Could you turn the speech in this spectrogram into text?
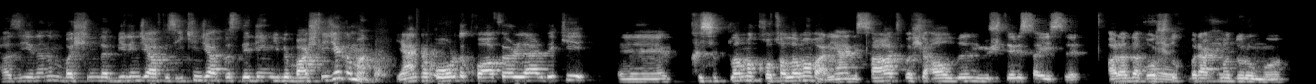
Haziran'ın başında birinci haftası, ikinci haftası dediğin gibi başlayacak ama yani orada kuaförlerdeki e, kısıtlama, kotalama var. Yani saat başı aldığın müşteri sayısı, arada boşluk bırakma durumu,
